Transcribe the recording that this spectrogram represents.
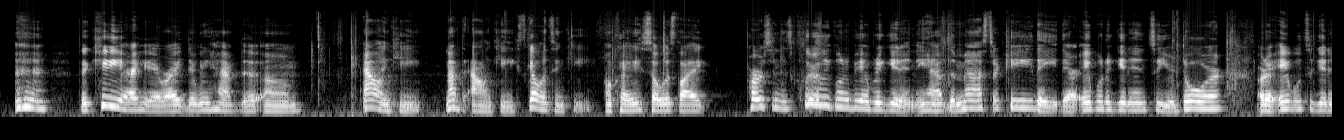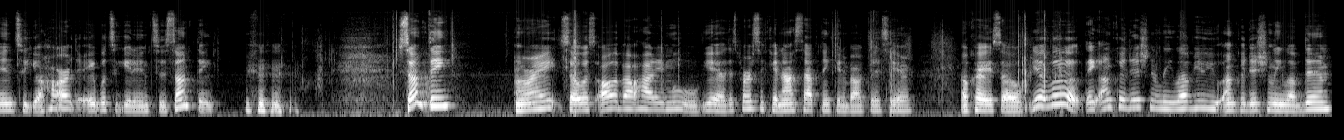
the key right here, right? Then we have the um, Allen key. Not the Allen key. Skeleton key. Okay? So it's like person is clearly going to be able to get in. They have the master key. They they're able to get into your door or they're able to get into your heart. They're able to get into something. something. All right? So it's all about how they move. Yeah, this person cannot stop thinking about this here. Okay, so yeah, look, they unconditionally love you. You unconditionally love them.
